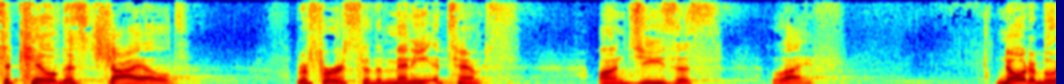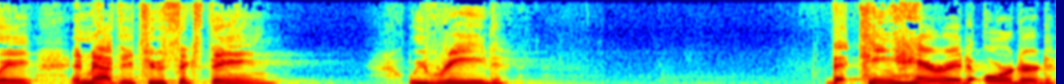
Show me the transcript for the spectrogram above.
to kill this child refers to the many attempts on Jesus' life. Notably, in Matthew 2:16, we read that King Herod ordered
